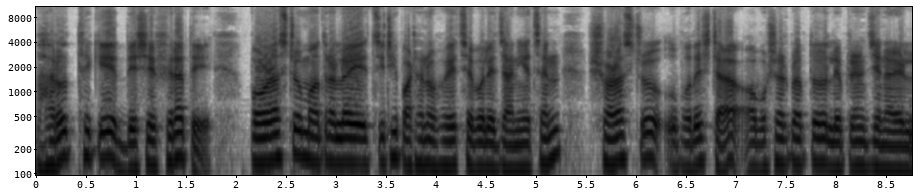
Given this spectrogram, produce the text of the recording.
ভারত থেকে দেশে ফেরাতে পররাষ্ট্র মন্ত্রণালয়ে চিঠি পাঠানো হয়েছে বলে জানিয়েছেন স্বরাষ্ট্র উপদেষ্টা অবসরপ্রাপ্ত লেফটেন্যান্ট জেনারেল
